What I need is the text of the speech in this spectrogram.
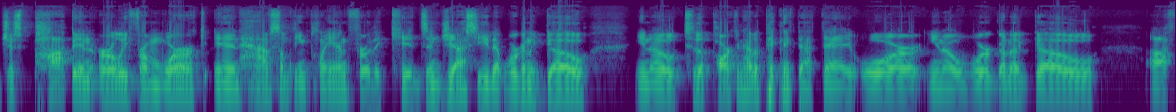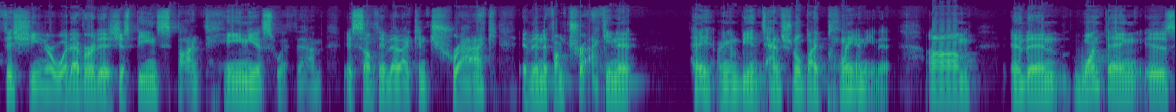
just pop in early from work and have something planned for the kids and Jesse that we're going to go, you know, to the park and have a picnic that day, or, you know, we're going to go, uh, fishing or whatever it is, just being spontaneous with them is something that I can track. And then if I'm tracking it, hey, I'm going to be intentional by planning it. Um, and then one thing is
